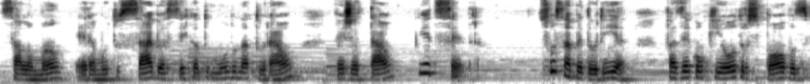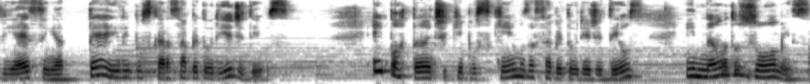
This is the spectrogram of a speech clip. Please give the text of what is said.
Salomão era muito sábio acerca do mundo natural, vegetal e etc. Sua sabedoria fazia com que outros povos viessem até ele buscar a sabedoria de Deus. É importante que busquemos a sabedoria de Deus e não a dos homens.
